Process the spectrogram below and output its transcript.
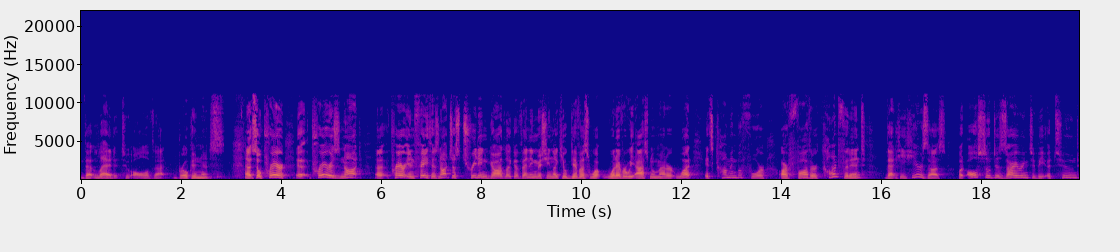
that led to all of that brokenness. Uh, so prayer, uh, prayer is not. Uh, prayer in faith is not just treating God like a vending machine, like He'll give us what, whatever we ask no matter what. It's coming before our Father, confident that He hears us, but also desiring to be attuned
